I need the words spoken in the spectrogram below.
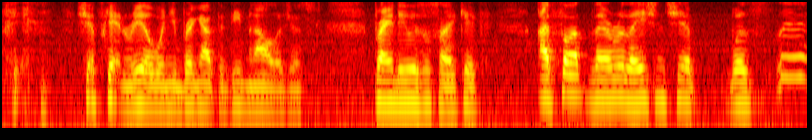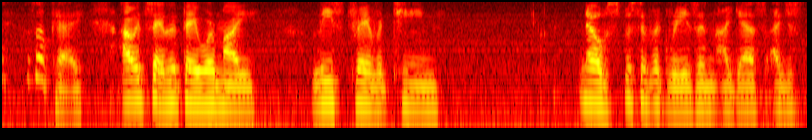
shit's getting real when you bring out the demonologist. Brandy was a psychic. I thought their relationship was eh, was okay. I would say that they were my least favorite team. No specific reason, I guess. I just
